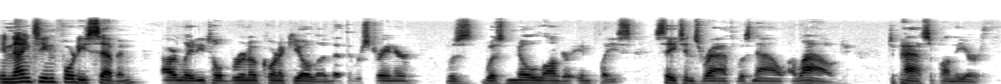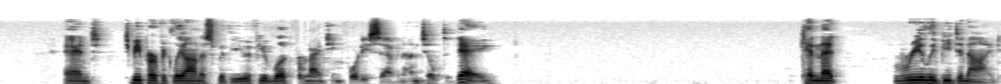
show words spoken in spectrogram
In 1947, Our Lady told Bruno Cornacchiola that the restrainer was, was no longer in place. Satan's wrath was now allowed to pass upon the earth. And to be perfectly honest with you, if you look from 1947 until today, can that really be denied?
